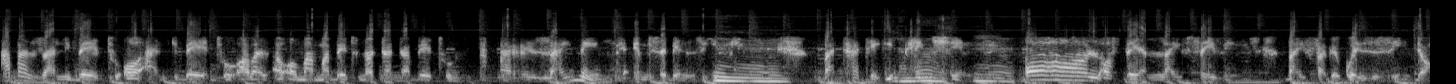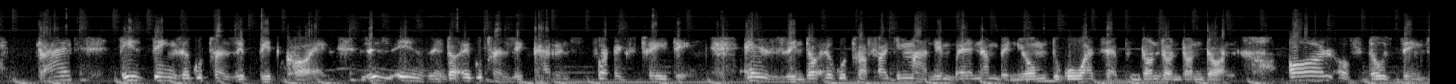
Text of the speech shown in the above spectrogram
abazali bethu oo-anti bethu oomama bethu nootata bethu are resigning emsebenzini? Mm. bathathe i-pension. Mm. all of their life savings bayifake kwezi zinto right these things are good ekuthiwa zii-bitcoin ziz- izinto ekuthiwa zii-currency forex trading. Ezi zinto ekuthiwa faka imali enambeni yomntu kuwhatsapp ntontontonton all of those things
